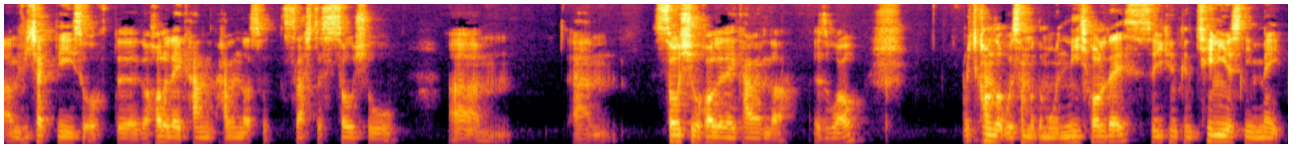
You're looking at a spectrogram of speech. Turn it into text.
Um, if you check the sort of the, the holiday calendar slash the social um, um, social holiday calendar as well, which comes up with some of the more niche holidays. So you can continuously make,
